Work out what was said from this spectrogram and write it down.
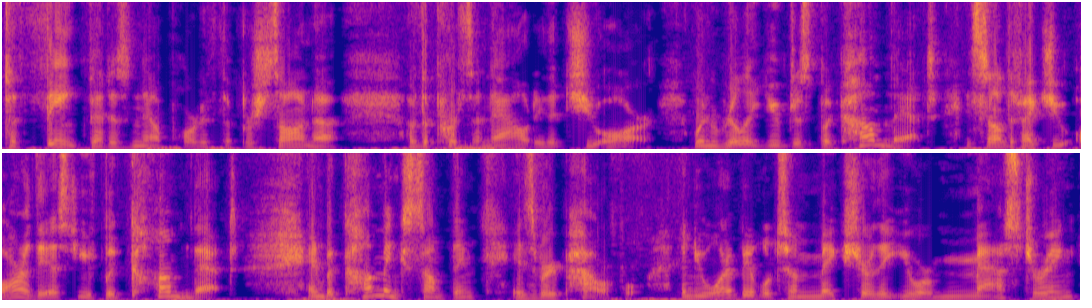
to think that is now part of the persona of the personality that you are, when really you've just become that. It's not the fact you are this, you've become that. And becoming something is very powerful. And you want to be able to make sure that you are mastering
